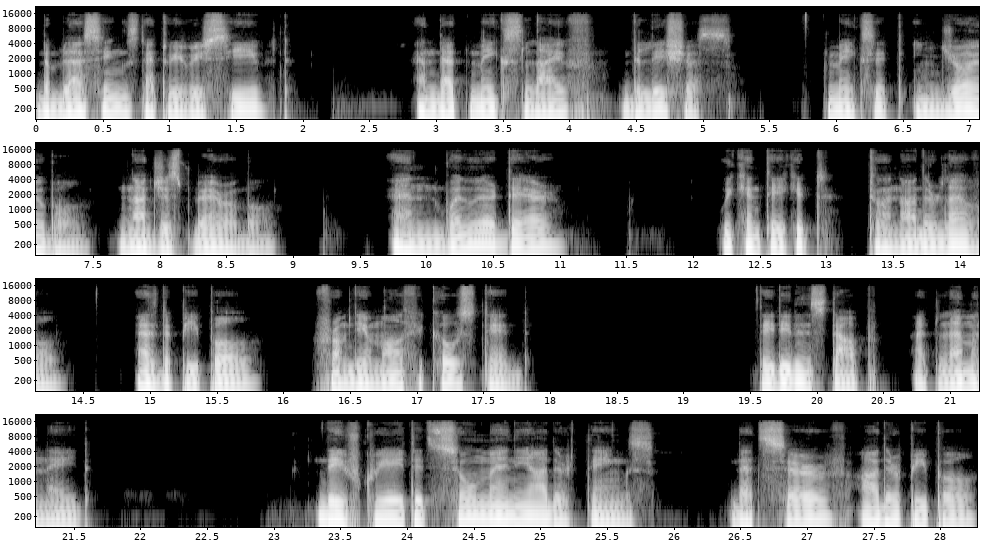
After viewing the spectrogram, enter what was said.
the blessings that we received, and that makes life delicious. It makes it enjoyable not just bearable. And when we are there, we can take it to another level, as the people from the Amalfi Coast did. They didn't stop at lemonade. They've created so many other things that serve other people,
